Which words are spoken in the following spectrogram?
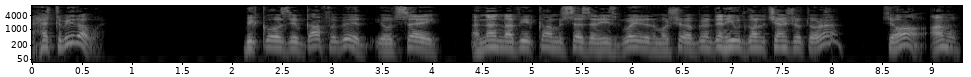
It has to be that way. Because if God forbid you would say, and then Navi comes and says that he's greater than Moshe Rabbeinu, then he would go to change the Torah. Say, oh, I'm,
